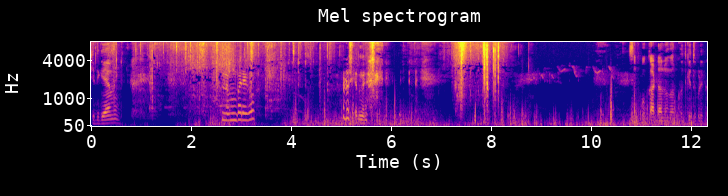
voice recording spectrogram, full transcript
सीध गया मैं। नंबर है को कर में। सबको काट डालूँगा और खुद के टुकड़े को।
